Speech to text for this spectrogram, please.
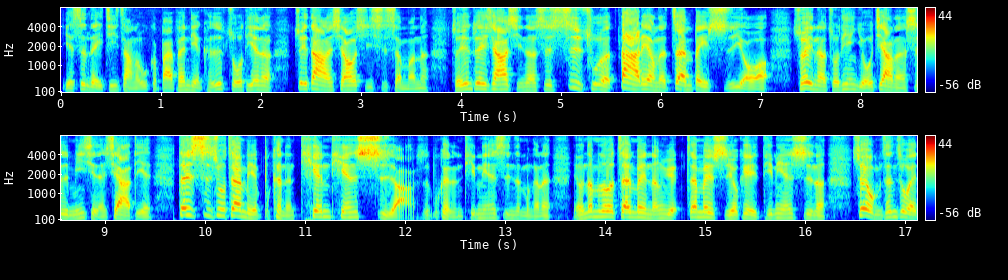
也是累积涨了五个百分点。可是昨天呢，最大的消息是什么呢？昨天最消息呢是释出了大量的战备石油哦。所以呢，昨天油价呢是明显的下跌。但是释出战备也不可能天天试啊，是不可能天天试，怎么可能有那么多战备能源、战备？石油可以天天试呢，所以我们称之为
